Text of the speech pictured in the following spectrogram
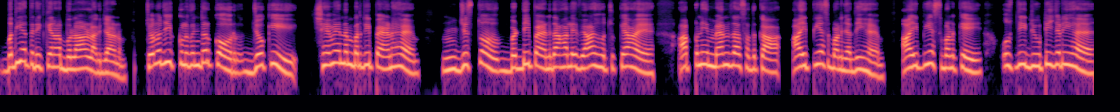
ਵਧੀਆ ਤਰੀਕੇ ਨਾਲ ਬੁਲਾਉਣ ਲੱਗ ਜਾਣ। ਚਲੋ ਜੀ, ਕੁਲਵਿੰਦਰ ਕੌਰ, ਜੋ ਕਿ 6ਵੇਂ ਨੰਬਰ ਦੀ ਭੈਣ ਹੈ, ਜਿਸ ਤੋਂ ਵੱਡੀ ਭੈਣ ਦਾ ਹਾਲੇ ਵਿਆਹ ਹੋ ਚੁੱਕਿਆ ਹੈ, ਆਪਣੀ ਮਿਹਨਤ ਦਾ ਸਦਕਾ ਆਈਪੀਐਸ ਬਣ ਜਾਂਦੀ ਹੈ। ਆਈਪੀਐਸ ਬਣ ਕੇ ਉਸ ਦੀ ਡਿਊਟੀ ਜਿਹੜੀ ਹੈ,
